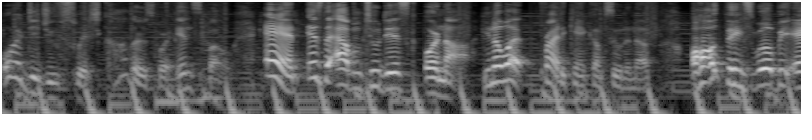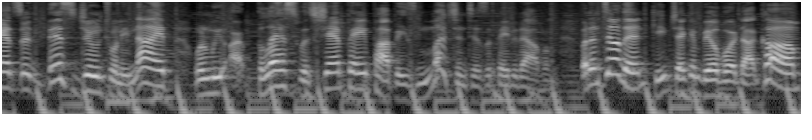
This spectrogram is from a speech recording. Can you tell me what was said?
or did you switch colors for inspo? And is the album two disc or nah? You know what? Friday can't come soon enough. All things will be answered this June 29th when we are blessed with Champagne Papi's much anticipated album. But until then, keep checking Billboard.com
